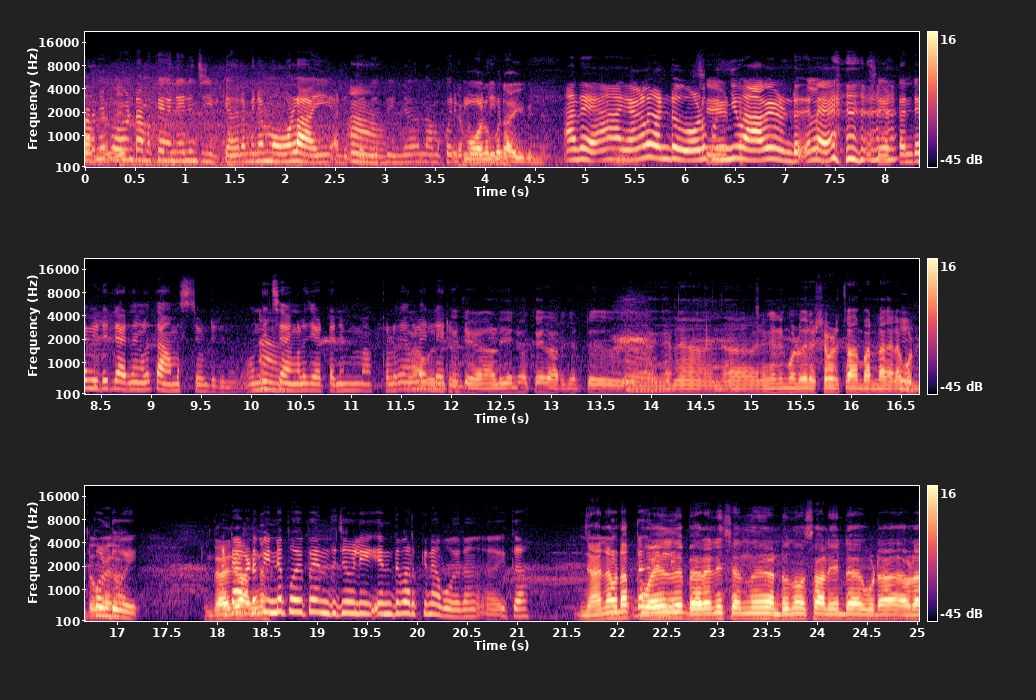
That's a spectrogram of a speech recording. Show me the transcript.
പറഞ്ഞു പോകണ്ട നമുക്ക് എങ്ങനെയും ജീവിക്കാം. അന്നേരം പിന്നെ മോളായി അടുത്തത്. പിന്നെ നമുക്കൊരു മോളും കൂടെ ആയി പിന്നെ. അതെ ആ ഞങ്ങൾ കണ്ടു. ഓൾ കുഞ്ഞു ആവയുണ്ട് അല്ലേ? ചേട്ടന്റെ വീട്ടിലായിരുന്നു ഞങ്ങൾ താമസിച്ചുകൊണ്ടിരുന്നത് ഒന്നിച്ച് ഞങ്ങൾ ചേട്ടനും മക്കളും ഞങ്ങളെല്ലാരും. ഒക്കെ അറിഞ്ഞിട്ട് എങ്ങനെ എങ്ങനെ കൊണ്ടുപോയി രക്ഷപ്പെടുത്താന്ന് പറഞ്ഞ അങ്ങനെ കൊണ്ടുപോയി. കൊണ്ടുപോയി എന്നിട്ട് അവിടെ പിന്നെ പോയപ്പോ എന്ത് ജോലി എന്ത് വർക്കിനാ പോയത് ഇക്ക? ഞാനവിടെ പോയത് ബെറലി ചെന്ന് രണ്ടു മൂന്ന് ദിവസം അളിയന്റെ കൂടെ അവിടെ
